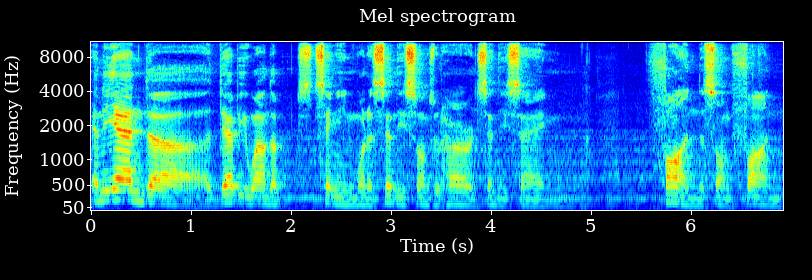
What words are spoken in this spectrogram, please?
In the end, uh, Debbie wound up singing one of Cyndi's songs with her, and Cyndi sang "Fun," the song "Fun."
